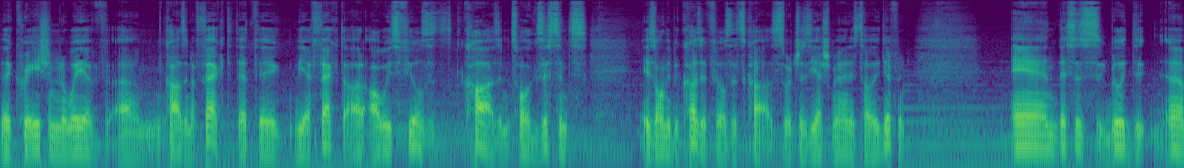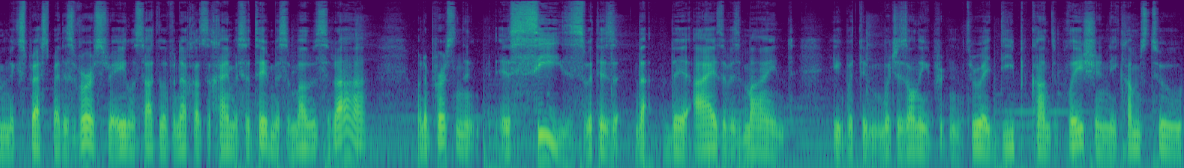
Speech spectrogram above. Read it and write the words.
the creation in a way of um, cause and effect. That the the effect always feels its cause and its whole existence is only because it feels its cause, which is yesh me'ayin is totally different. And this is really um, expressed by this verse: when a person is sees with his the, the eyes of his mind, he, the, which is only through a deep contemplation, he comes to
